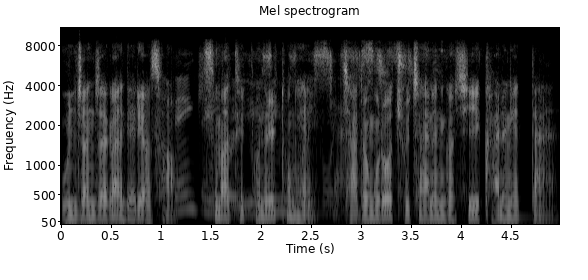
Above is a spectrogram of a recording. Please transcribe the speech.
운전자가 내려서 스마트폰을 통해 자동으로 주차하는 것이 가능했다.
